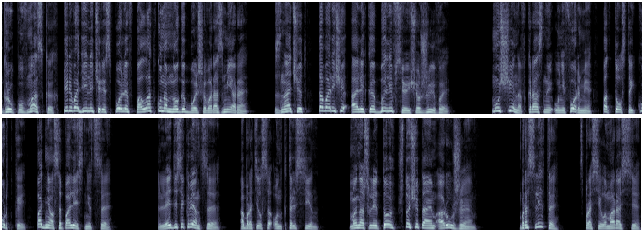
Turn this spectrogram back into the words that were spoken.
Группу в масках переводили через поле в палатку намного большего размера. Значит, товарищи Алика были все еще живы. Мужчина в красной униформе под толстой курткой поднялся по лестнице. «Леди Секвенция», — обратился он к Тельсин, — «мы нашли то, что считаем оружием». «Браслеты?» — спросила Марасси.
